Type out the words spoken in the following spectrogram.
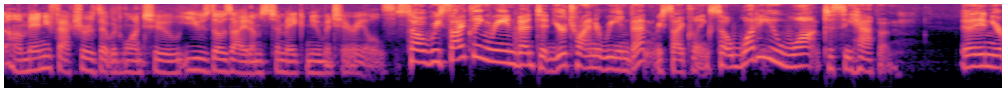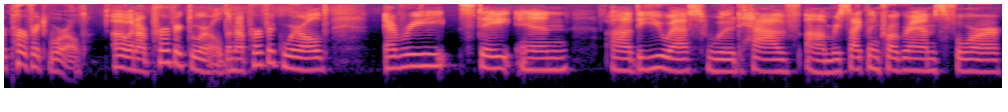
uh, manufacturers that would want to use those items to make new materials. So, recycling reinvented, you're trying to reinvent recycling. So, what do you want to see happen in your perfect world? Oh, in our perfect world, in our perfect world, every state in uh, the U.S. would have um, recycling programs for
